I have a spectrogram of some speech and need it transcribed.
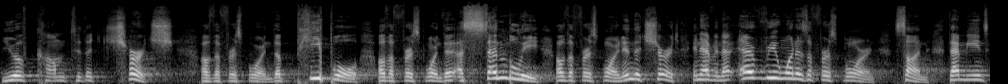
You have come to the church of the firstborn, the people of the firstborn, the assembly of the firstborn in the church in heaven. That everyone is a firstborn son. That means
